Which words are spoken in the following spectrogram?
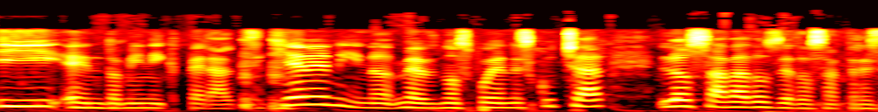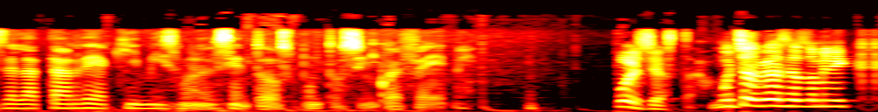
y en Dominique Peral. Si quieren y nos pueden escuchar los sábados de 2 a 3 de la tarde aquí mismo en el 102.5 FM. Pues ya está. Muchas gracias, Dominique.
